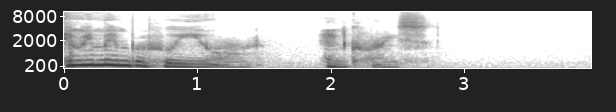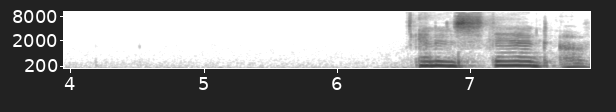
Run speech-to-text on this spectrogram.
And remember who you are in Christ. And instead of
